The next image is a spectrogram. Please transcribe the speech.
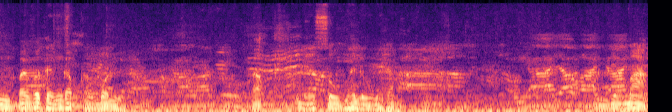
ขึ้นไปพอถึงกับข้างบนครับเดี๋ยวซูมให้ดูนะครับมันเยอะมาก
